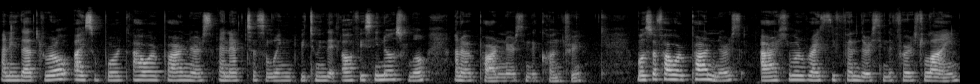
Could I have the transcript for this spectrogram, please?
and in that role I support our partners and act as a link between the office in Oslo and our partners in the country. Most of our partners are human rights defenders in the first line.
